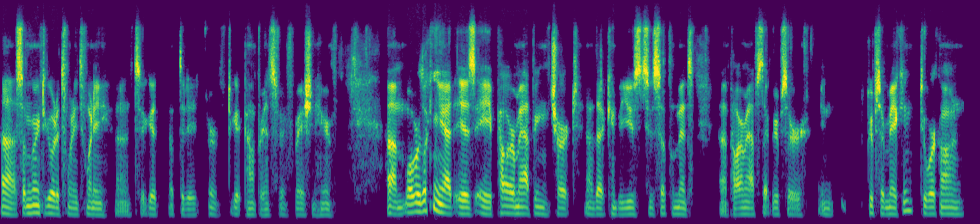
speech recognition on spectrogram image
Uh, so I'm going to go to 2020 uh, to get up to date or to get comprehensive information here. Um, what we're looking at is a power mapping chart that can be used to supplement power maps that groups are in, groups are making to work on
